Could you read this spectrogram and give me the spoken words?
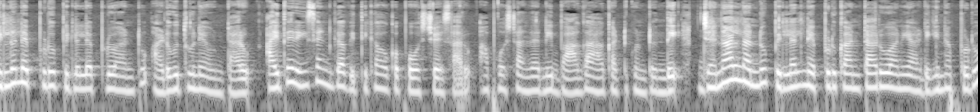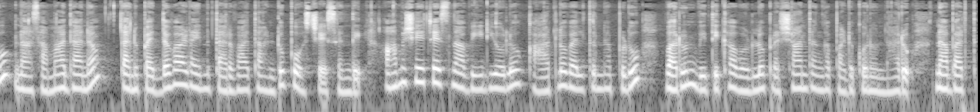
పిల్లలు ఎప్పుడు పిల్లలు ఎప్పుడు అంటూ అడుగుతూనే ఉంటారు. అయితే రీసెంట్గా వితిగా ఒక పోస్ట్ చేశారు. ఆ పోస్ట్ అందరినీ బాగా ఆకట్టుకుంటుంది. జనాలు నన్ను పిల్లల్ని ఎప్పుడు కంటారు అని అడిగినప్పుడు నా సమాధానం తను పెద్దవాడైన తర్వాత అంటూ పోస్ట్ చేసింది. ఆమె షేర్ చేసిన ఆ వీడియోలో కార్లో వెళ్తున్నప్పుడు వరుణ్ వితిక ఒడిలో ప్రశాంతంగా పడుకొని ఉన్నారు. నా భర్త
